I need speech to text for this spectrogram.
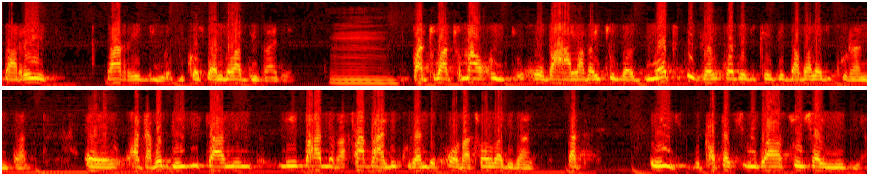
baredi ba radio because ba le ba divided. Batho ba thoma go bala ba itse more people get got educated ba bala dikuranta um kgwata bo daily sane le bane ba sa bale kuranta or batho ba ba di bala. But ee bothata seo ba social media.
